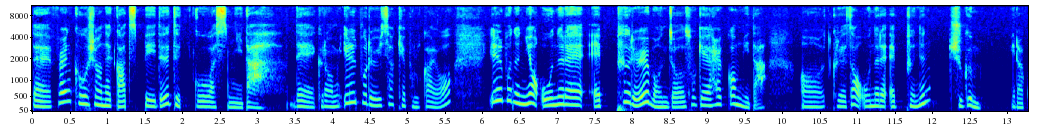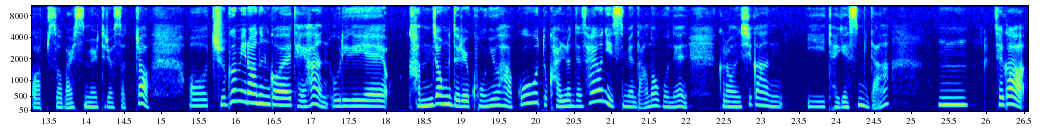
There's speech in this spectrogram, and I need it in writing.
네, 프랭크 오션의 Godspeed 듣고 왔습니다. 네, 그럼 1부를 시작해 볼까요? 1부는요, 오늘의 F를 먼저 소개할 겁니다. 어, 그래서 오늘의 F는 죽음, 죽음이라고 앞서 말씀을 드렸었죠. 어, 죽음이라는 거에 대한 우리의 감정들을 공유하고 또 관련된 사연이 있으면 나눠보는 그런 시간이 되겠습니다. 음, 제가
